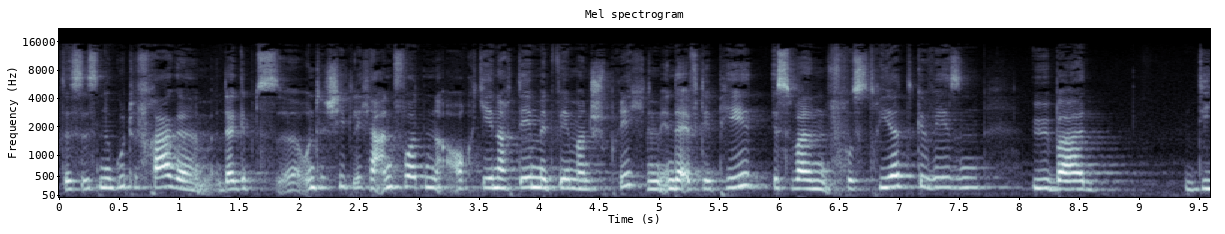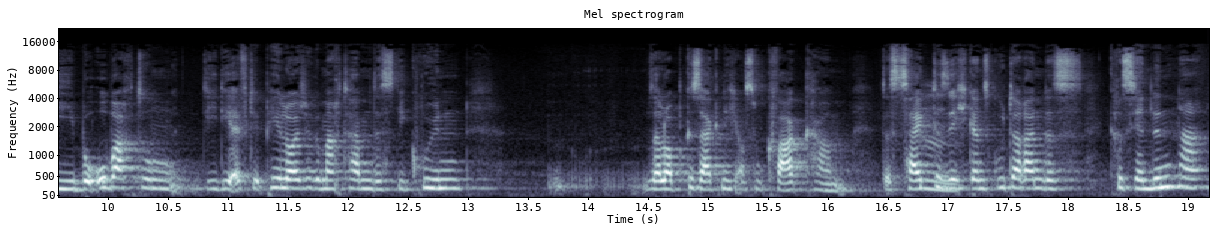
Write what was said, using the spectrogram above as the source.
das ist eine gute Frage. Da gibt es äh, unterschiedliche Antworten, auch je nachdem, mit wem man spricht. In der FDP ist man frustriert gewesen über die Beobachtung, die die FDP-Leute gemacht haben, dass die Grünen salopp gesagt nicht aus dem Quark kamen. Das zeigte mhm. sich ganz gut daran, dass Christian Lindner,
